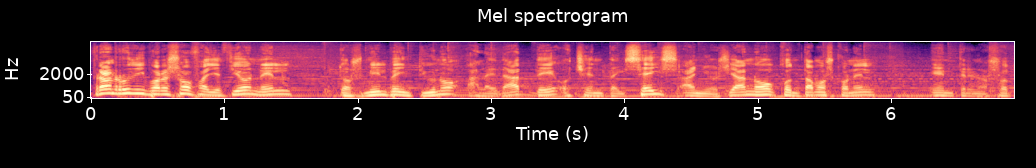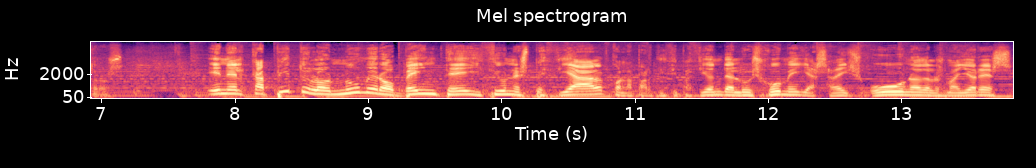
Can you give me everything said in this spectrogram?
Frank Rudy por eso falleció en el 2021 a la edad de 86 años. Ya no contamos con él entre nosotros. En el capítulo número 20 hice un especial con la participación de Luis Hume, ya sabéis, uno de los mayores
